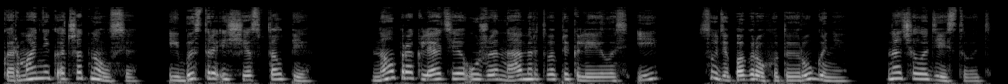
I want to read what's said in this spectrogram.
Карманник отшатнулся и быстро исчез в толпе, но проклятие уже намертво приклеилось и, судя по грохоту и ругани, начало действовать.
